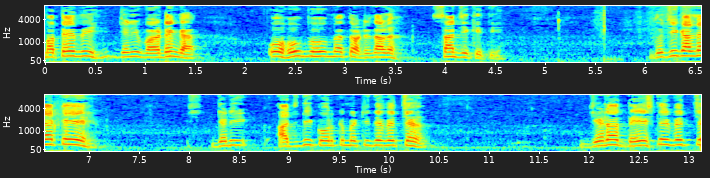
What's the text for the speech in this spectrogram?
ਮਤੇ ਦੀ ਜਿਹੜੀ ਵਰਡਿੰਗ ਹੈ ਉਹ ਹੂਬ ਮੈਂ ਤੁਹਾਡੇ ਨਾਲ ਸਾਂਝੀ ਕੀਤੀ ਹੈ। ਦੂਜੀ ਗੱਲ ਹੈ ਕਿ ਜਿਹੜੀ ਅੱਜ ਦੀ ਕੋਰ ਕਮੇਟੀ ਦੇ ਵਿੱਚ, ਜਿਹੜਾ ਦੇਸ਼ ਦੇ ਵਿੱਚ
